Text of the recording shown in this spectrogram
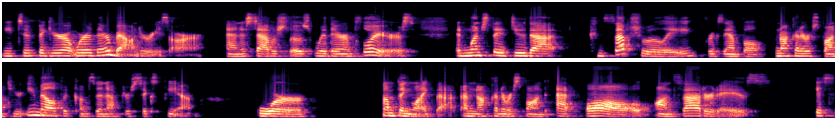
need to figure out where their boundaries are and establish those with their employers. And once they do that conceptually, for example, I'm not going to respond to your email if it comes in after 6 p.m. Or something like that. I'm not going to respond at all on Saturdays. It's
